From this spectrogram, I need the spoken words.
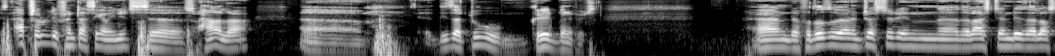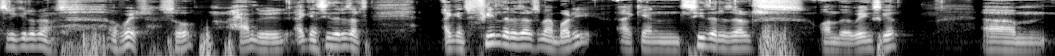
It's absolutely fantastic. I mean, it's, uh, subhanAllah, uh, these are two great benefits. And for those who are interested in uh, the last 10 days, I lost 3 kilograms of weight. So, I can see the results. I can feel the results in my body. I can see the results on the weighing scale. Um,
